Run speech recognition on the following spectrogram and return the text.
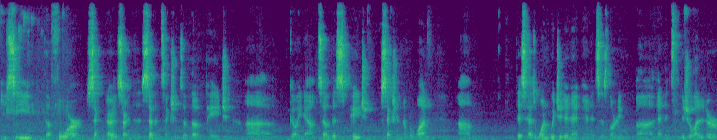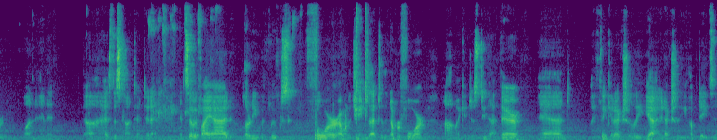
you see the four sec or sorry the seven sections of the page uh, going down. So this page section number one, um, this has one widget in it, and it says learning, uh, and it's the visual editor one, and it uh, has this content in it. And so if I add Learning with MOOCs 4, I want to change that to the number 4, um, I can just do that there. And I think it actually, yeah, it actually updates in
